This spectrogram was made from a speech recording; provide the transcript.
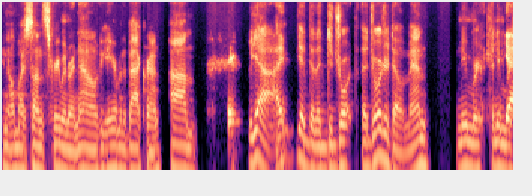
you know my son's screaming right now if you can hear him in the background. Um, yeah, I yeah the, the, the Georgia Dome, man. New, the new yeah,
